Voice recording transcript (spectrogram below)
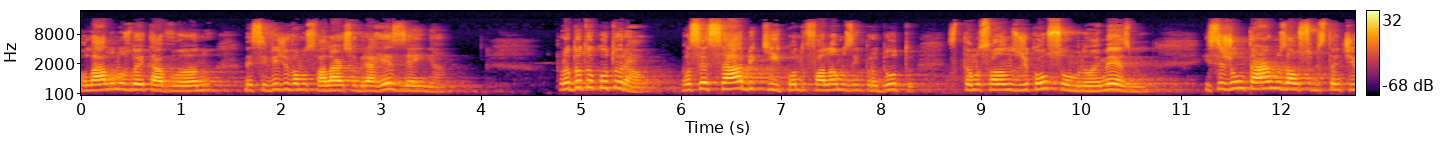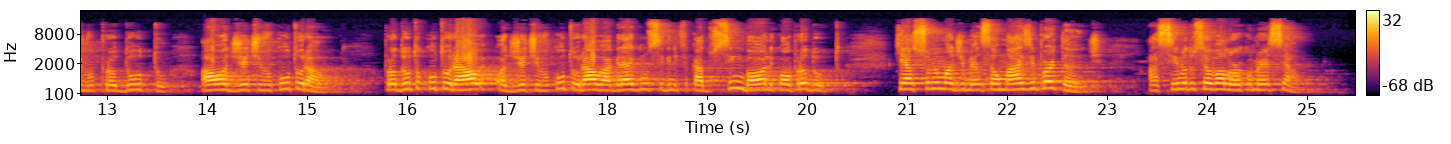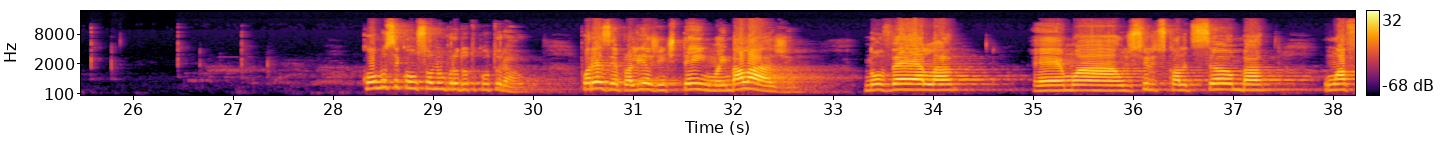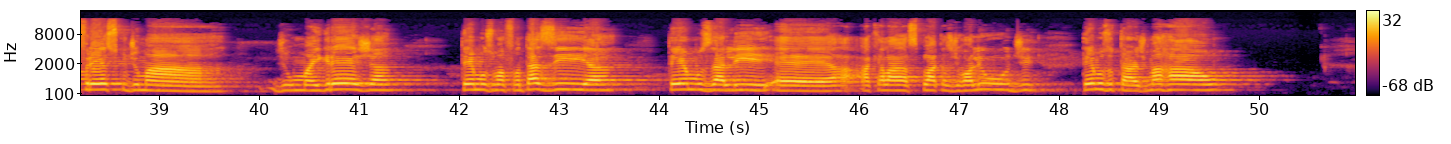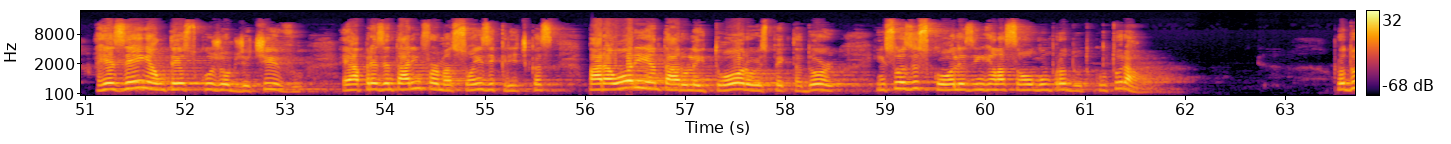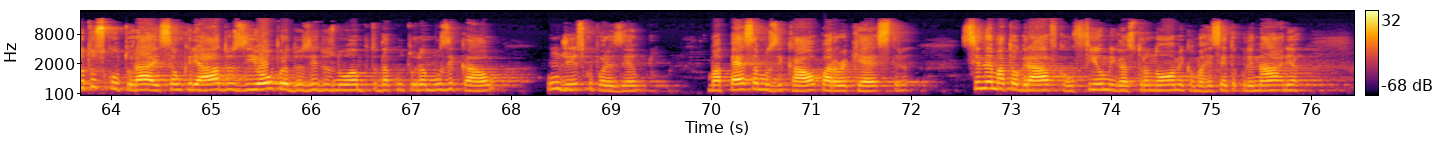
Olá, alunos do oitavo ano. Nesse vídeo vamos falar sobre a resenha. Produto cultural. Você sabe que quando falamos em produto, estamos falando de consumo, não é mesmo? E se juntarmos ao substantivo produto ao adjetivo cultural? Produto cultural, adjetivo cultural, agrega um significado simbólico ao produto, que assume uma dimensão mais importante, acima do seu valor comercial. Como se consome um produto cultural? Por exemplo, ali a gente tem uma embalagem, novela, é uma, um desfile de escola de samba, um afresco de uma, de uma igreja, temos uma fantasia, temos ali é, aquelas placas de Hollywood, temos o Taj Mahal. A resenha é um texto cujo objetivo é apresentar informações e críticas para orientar o leitor ou espectador em suas escolhas em relação a algum produto cultural. Produtos culturais são criados e ou produzidos no âmbito da cultura musical, um disco, por exemplo, uma peça musical para orquestra, cinematográfica, um filme gastronômico, uma receita culinária,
